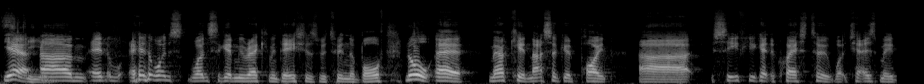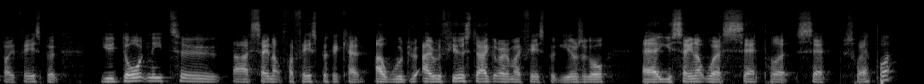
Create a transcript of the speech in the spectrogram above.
yeah, um, anyone wants, wants to give me recommendations between the both? No, uh, Merkin, that's a good point. Uh, see if you get the Quest 2, which it is made by Facebook. You don't need to uh, sign up for a Facebook account. I would, I refused to. I got rid of my Facebook years ago. Uh, you sign up with a separate, sep, swep, what?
